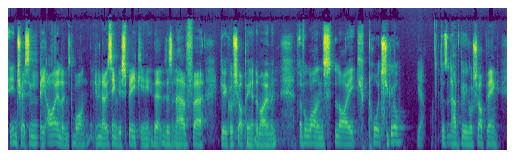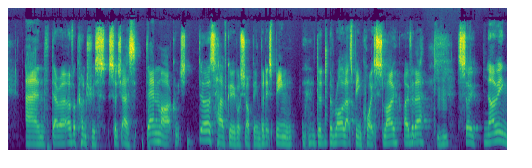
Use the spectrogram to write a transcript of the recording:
Interestingly, Ireland one, even though it's English speaking, that doesn't have uh, Google Shopping at the moment. Other ones like Portugal, yeah, doesn't have Google Shopping. And there are other countries such as Denmark, which does have Google Shopping, but it's been the, the rollout's been quite slow over there. Mm-hmm. So knowing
